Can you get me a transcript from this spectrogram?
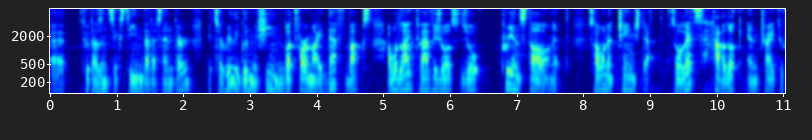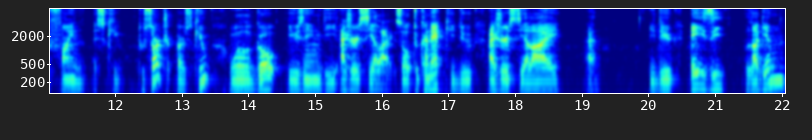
uh, 2016 data center. It's a really good machine, but for my dev box, I would like to have Visual Studio pre-install on it. So I want to change that. So let's have a look and try to find a SKU. To search our SKU, we'll go using the Azure CLI. So to connect, you do Azure CLI and you do AZ login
